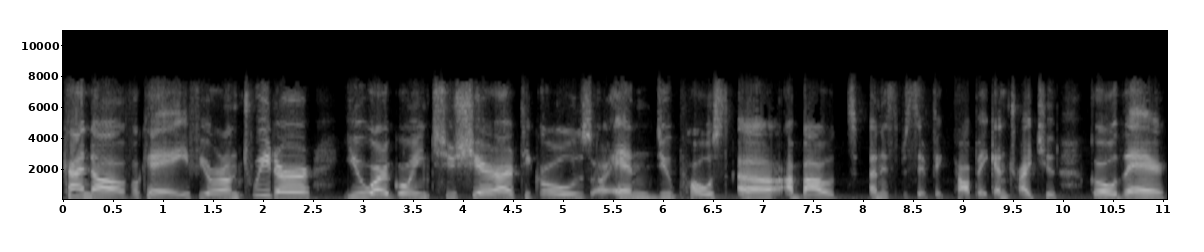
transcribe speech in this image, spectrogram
Kind of okay if you're on twitter you are going to share articles and do posts uh, about a specific topic and try to go there.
